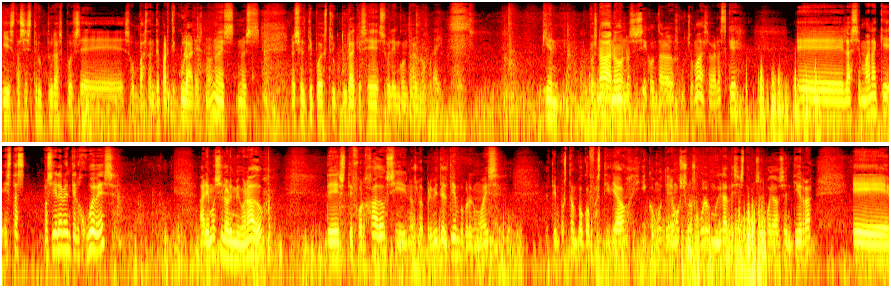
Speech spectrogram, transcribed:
estas estructuras pues eh, son bastante particulares, ¿no? No es, no, es, no es el tipo de estructura que se suele encontrar uno por ahí. Bien, pues nada, no, no sé si contaros mucho más, la verdad es que la semana que... Estas, posiblemente el jueves haremos el hormigonado de este forjado, si nos lo permite el tiempo, porque como veis el tiempo está un poco fastidiado y como tenemos unos vuelos muy grandes y estamos apoyados en tierra, eh,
